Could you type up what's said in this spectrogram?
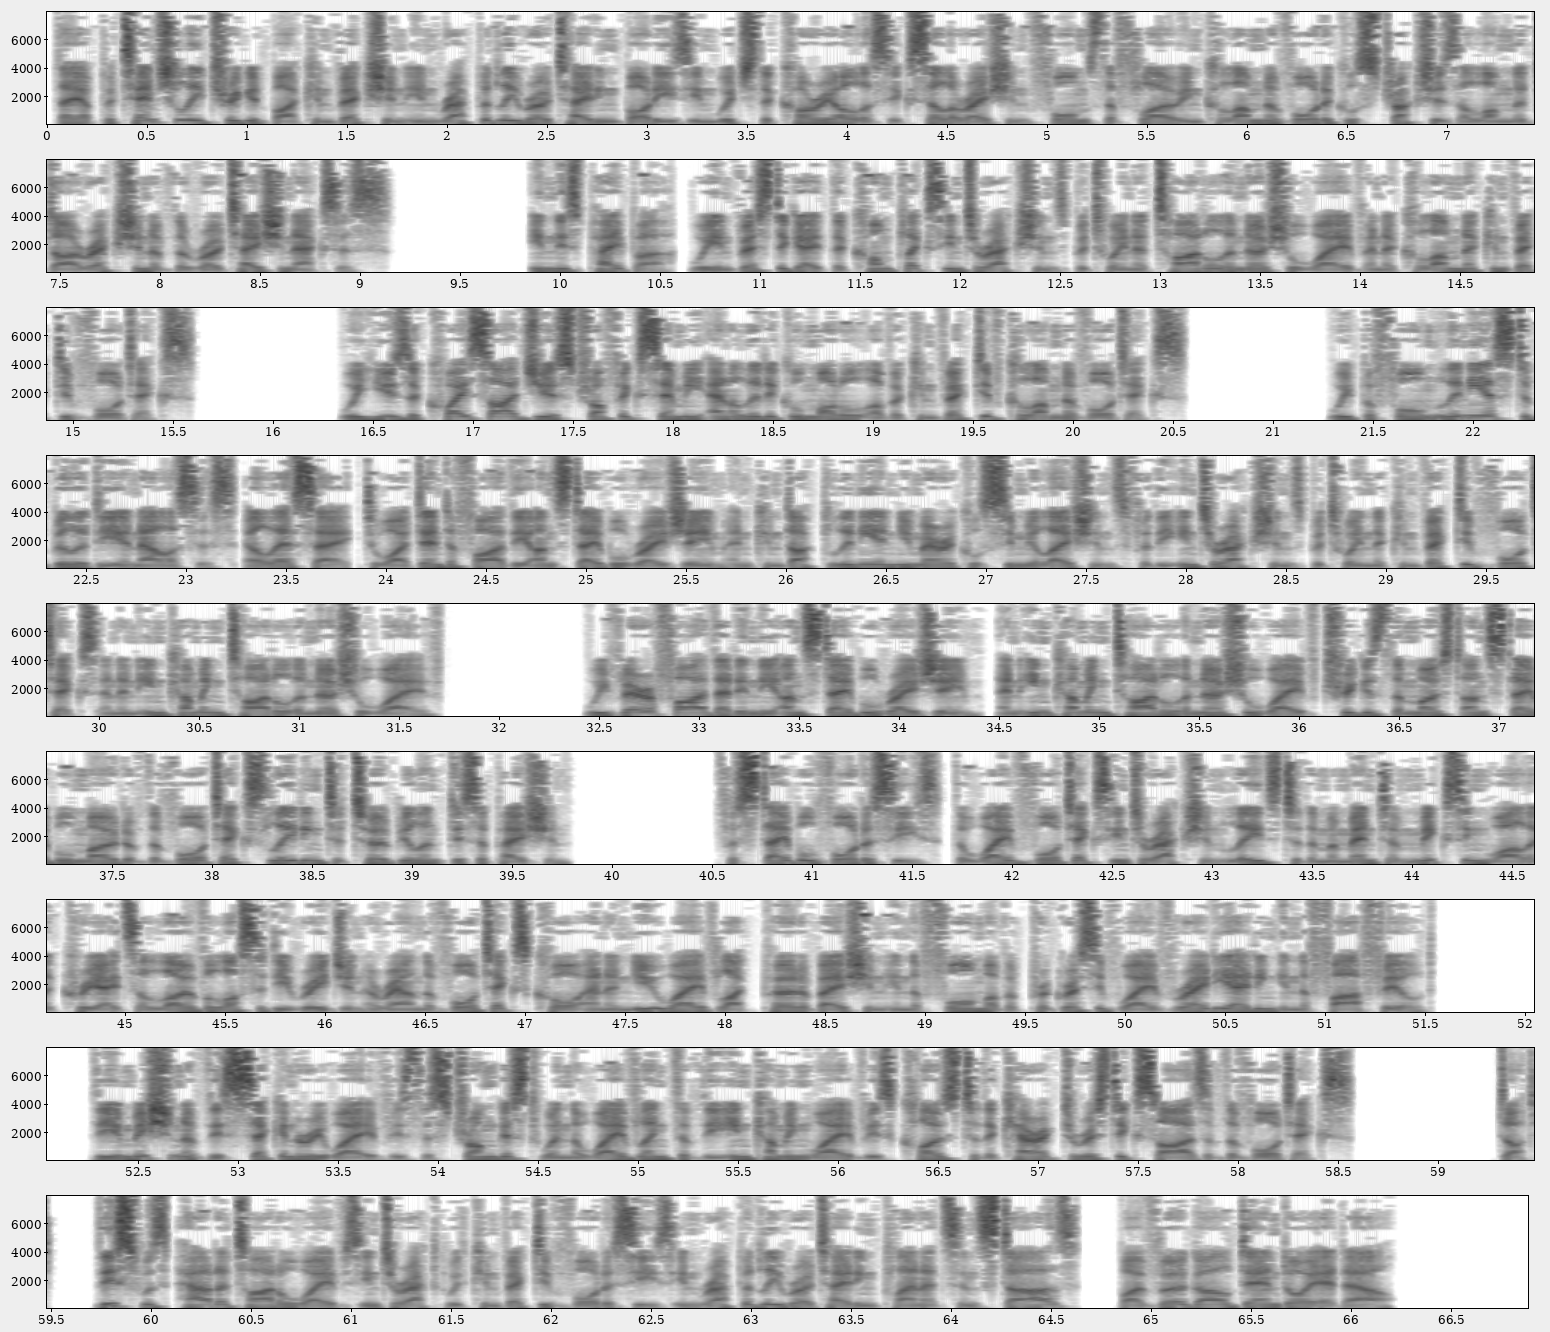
They are potentially triggered by convection in rapidly rotating bodies in which the Coriolis acceleration forms the flow in columnar vortical structures along the direction of the rotation axis. In this paper, we investigate the complex interactions between a tidal inertial wave and a columnar convective vortex. We use a quasi-geostrophic semi-analytical model of a convective columnar vortex. We perform linear stability analysis LSA to identify the unstable regime and conduct linear numerical simulations for the interactions between the convective vortex and an incoming tidal inertial wave. We verify that in the unstable regime, an incoming tidal inertial wave triggers the most unstable mode of the vortex leading to turbulent dissipation. For stable vortices, the wave-vortex interaction leads to the momentum mixing while it creates a low-velocity region around the vortex core and a new wave-like perturbation in the form of a progressive wave radiating in the far field. The emission of this secondary wave is the strongest when the wavelength of the incoming wave is close to the characteristic size of the vortex. Dot. This was How do tidal waves interact with convective vortices in rapidly rotating planets and stars? by Virgile Dandoy et al.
